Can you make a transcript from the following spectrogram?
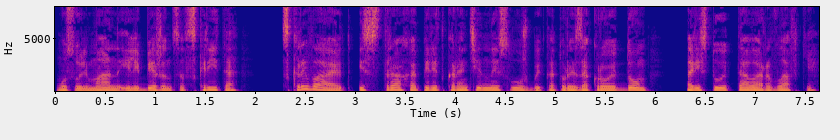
мусульман или беженцев с Крита, скрывают из страха перед карантинной службой, которая закроет дом, арестует товары в лавке.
